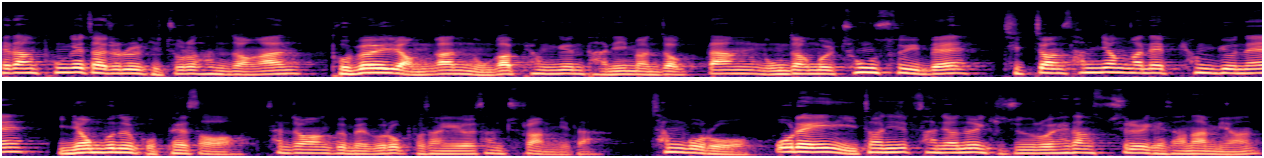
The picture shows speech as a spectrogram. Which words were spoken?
해당 통계 자료를 기초로 산정한 도별 연간 농가 평균 단위 면적당 농작물 총 수입의 직전 3년간의 평균의 2년분을 곱해서 산정한 금액으로 보상액을 산출합니다. 참고로 올해인 2024년을 기준으로 해당 수치를 계산하면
